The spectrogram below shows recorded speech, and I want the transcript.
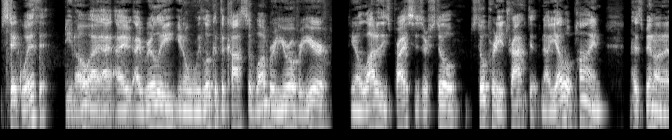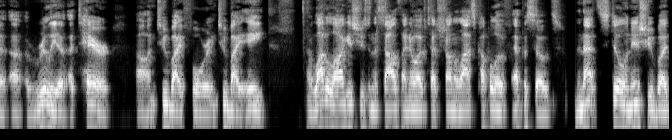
stick with it you know, I, I, I really, you know, when we look at the cost of lumber year over year, you know, a lot of these prices are still still pretty attractive. Now, yellow pine has been on a, a, a really a, a tear uh, on two by four and two by eight. A lot of log issues in the south. I know I've touched on the last couple of episodes, and that's still an issue. But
